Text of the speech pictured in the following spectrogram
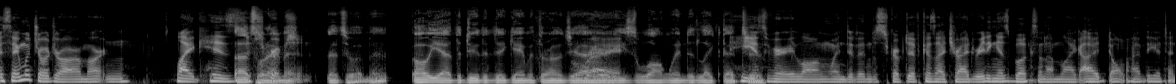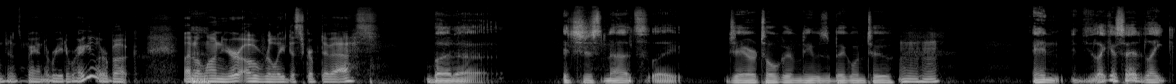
Same with George R. R. Martin. Like his That's what I description. meant. That's what I meant. Oh yeah, the dude that did Game of Thrones. Yeah, Right. he's long winded like that He too. is very long winded and descriptive because I tried reading his books and I'm like, I don't have the attention span to read a regular book, let alone your overly descriptive ass. but uh, it's just nuts. Like J.R. Tolkien, he was a big one too. Mm-hmm. And like I said, like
